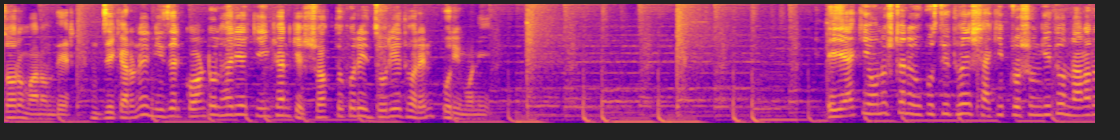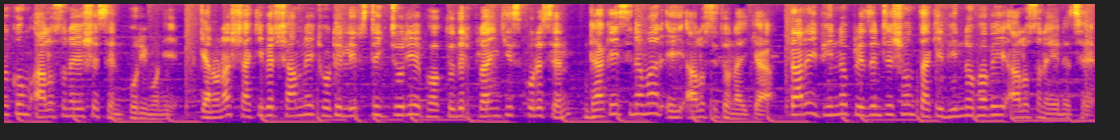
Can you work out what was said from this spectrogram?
চরম আনন্দের, যে কারণে নিজের কন্ট্রোল হারিয়ে কিং খানকে শক্ত করে জড়িয়ে ধরেন পরিমণি। এই একই অনুষ্ঠানে উপস্থিত হয়ে সাকিব প্রসঙ্গিত নানা রকম আলোচনায় এসেছেন পরিমণি। কেননা সাকিবের সামনে ঠোঁটে লিপস্টিক জড়িয়ে ভক্তদের ফ্লাইং কিস করেছেন ঢাকাই সিনেমার এই আলোচিত নায়িকা। তার এই ভিন্ন প্রেজেন্টেশন তাকে ভিন্নভাবেই আলোচনায় এনেছে।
